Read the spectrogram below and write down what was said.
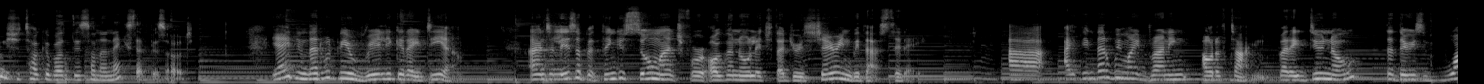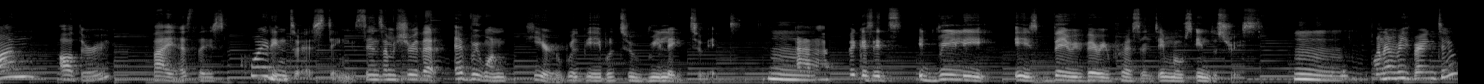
we should talk about this on the next episode. Yeah, I think that would be a really good idea. And Elizabeth, thank you so much for all the knowledge that you're sharing with us today uh, I think that we might running out of time, but I do know that there is one other bias that is quite interesting, since I'm sure that everyone here will be able to relate to it, hmm. uh, because it's it really is very very present in most industries. Hmm. What I'm referring to?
